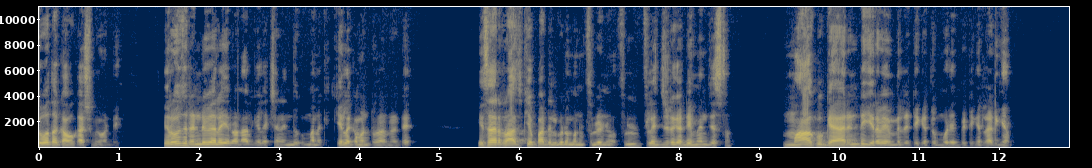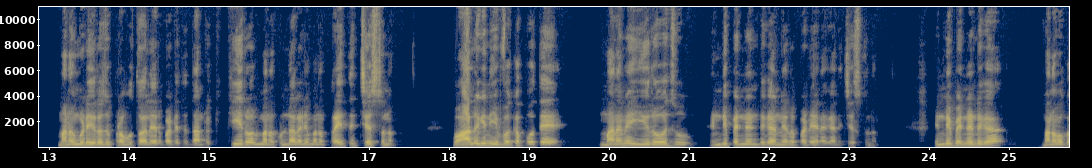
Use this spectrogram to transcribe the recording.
యువతకు అవకాశం ఇవ్వండి. ఈరోజు రెండు వేల ఇరవై నాలుగు ఎలక్షన్ ఎందుకు మనకి కీలకం అంటున్నానంటే ఈసారి రాజకీయ పార్టీలు కూడా మనం ఫుల్ ఫుల్ ఫ్లెడ్జ్డ్గా డిమాండ్ చేస్తాం. మాకు గ్యారంటీ ఇరవై ఎమ్మెల్యే టికెట్లు మూడు ఎంపీ టికెట్లు అడిగాం. మనం కూడా ఈరోజు ప్రభుత్వాలు ఏర్పాటైతే దాంట్లో కీ రోల్ మనకు ఉండాలని మనం ప్రయత్నం చేస్తున్నాం. వాళ్ళకి ఇవ్వకపోతే మనమే ఈరోజు ఇండిపెండెంట్గా నిలబడేనా కానీ చేస్తున్నాం. ఇండిపెండెంట్గా మనం ఒక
